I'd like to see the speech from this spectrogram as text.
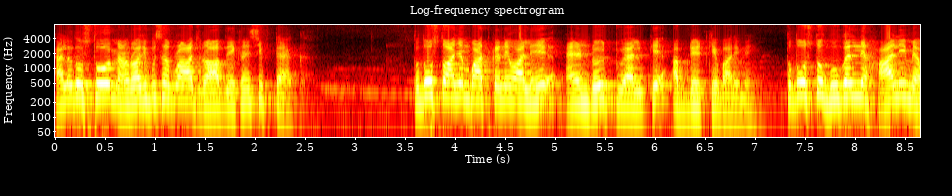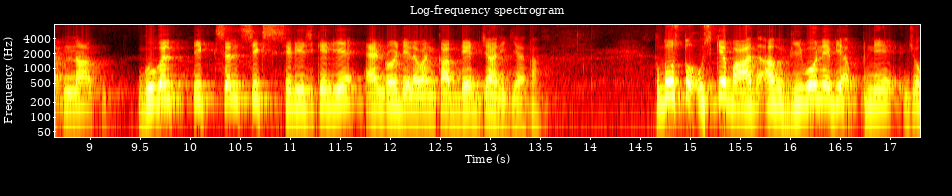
हेलो दोस्तों, मैं राजीव सरफराज और आप देख रहे हैं सिर्फ़ टैक तो दोस्तों, आज हम बात करने वाले हैं एंड्रॉयड 12 के अपडेट के बारे में। तो दोस्तों गूगल ने हाल ही में अपना गूगल पिक्सल 6 सीरीज़ के लिए एंड्रॉयड 11 का अपडेट जारी किया था। तो दोस्तों, उसके बाद अब वीवो ने भी अपने जो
